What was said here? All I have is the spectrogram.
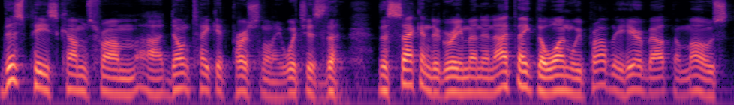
This piece comes from uh, Don't Take It Personally, which is the, the second agreement, and I think the one we probably hear about the most.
